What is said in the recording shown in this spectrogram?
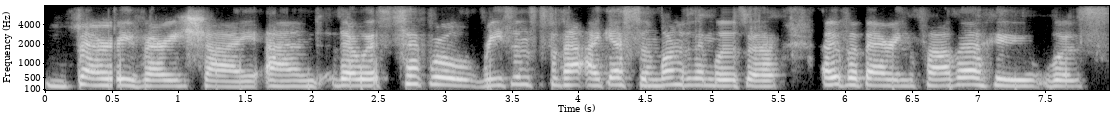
very, very shy, and there were several reasons for that, I guess. And one of them was a overbearing father who was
